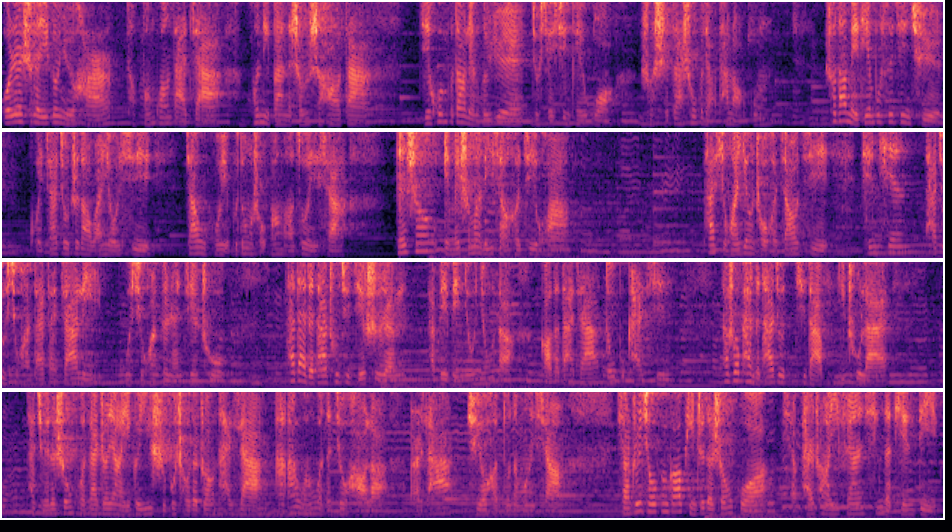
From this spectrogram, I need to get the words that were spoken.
我认识了一个女孩，曾风光大嫁，婚礼办的声势浩大。结婚不到两个月，就写信给我，说实在受不了她老公，说她每天不思进取，回家就知道玩游戏，家务活也不动手帮忙做一下，人生也没什么理想和计划。他喜欢应酬和交际，偏偏他就喜欢待在家里，不喜欢跟人接触。他带着他出去结识人，他别别扭扭的，搞得大家都不开心。他说看着他就气打一处来。他觉得生活在这样一个衣食不愁的状态下，安安稳稳的就好了，而他却有很多的梦想，想追求更高品质的生活，想开创一番新的天地。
